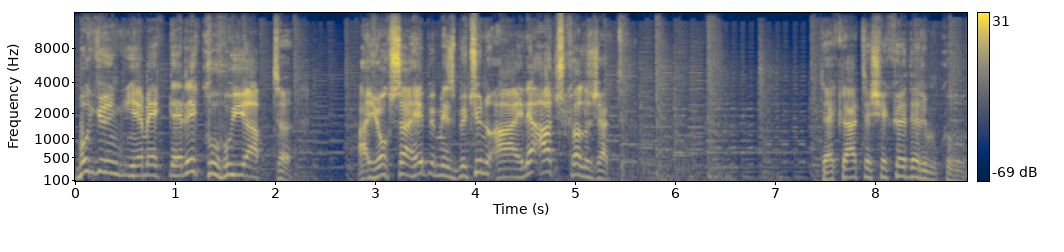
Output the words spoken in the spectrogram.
bugün yemekleri kuhu yaptı. Ay yoksa hepimiz bütün aile aç kalacaktık. Tekrar teşekkür ederim kuhu.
